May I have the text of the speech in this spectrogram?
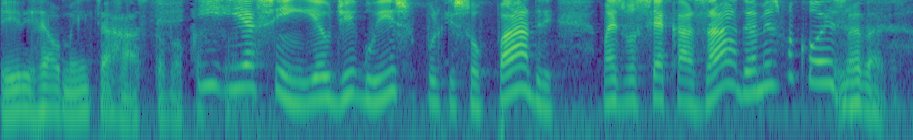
ele realmente arrasta a vocação. E, e assim, eu digo isso porque sou padre, mas você é casado, é a mesma coisa. Verdade.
